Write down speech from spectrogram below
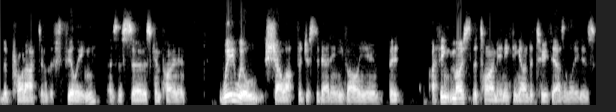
the product and the filling as the service component, we will show up for just about any volume, but I think most of the time, anything under 2,000 litres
